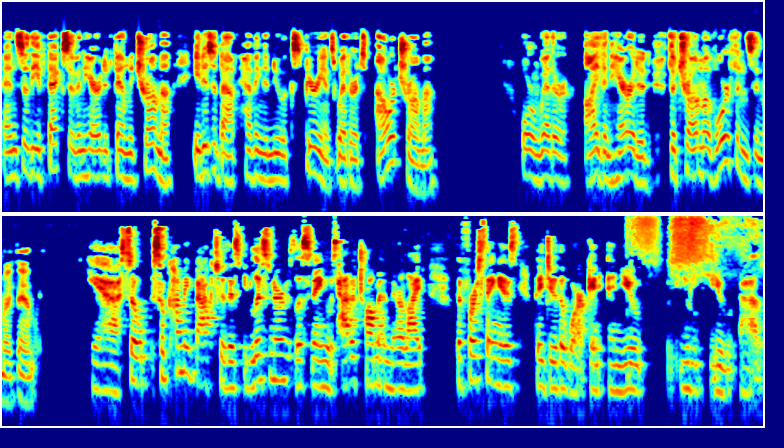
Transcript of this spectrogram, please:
And so the effects of inherited family trauma, it is about having a new experience, whether it's our trauma or whether I've inherited the trauma of orphans in my family. Yeah. So, so coming back to this listener who's listening, who's had a trauma in their life, the first thing is they do the work and, and you, you, you, uh,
